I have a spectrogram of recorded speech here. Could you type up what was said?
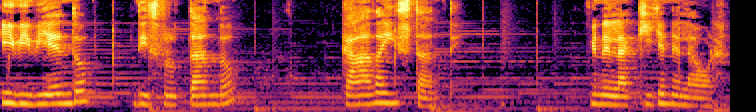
y viviendo, disfrutando cada instante, en el aquí y en el ahora,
